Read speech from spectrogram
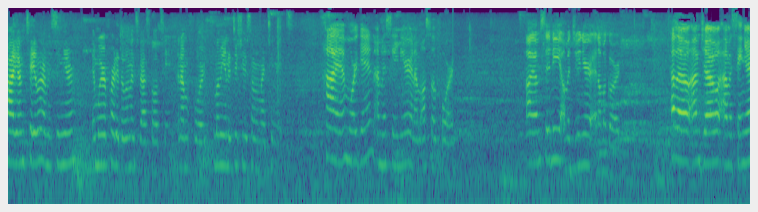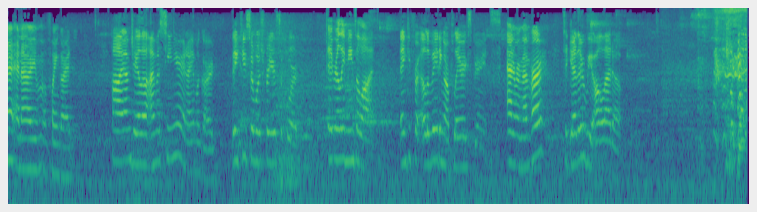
Hi, I'm Taylor. I'm a senior, and we're a part of the women's basketball team, and I'm a forward. Let me introduce you to some of my teammates. Hi, I'm Morgan. I'm a senior, and I'm also a forward. Hi, I'm Sydney. I'm a junior, and I'm a guard. Hello, I'm Joe. I'm a senior, and I'm a point guard. Hi, I'm Jayla. I'm a senior, and I am a guard. Thank you so much for your support. It really means a lot. Thank you for elevating our player experience. And remember, together we all add up.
